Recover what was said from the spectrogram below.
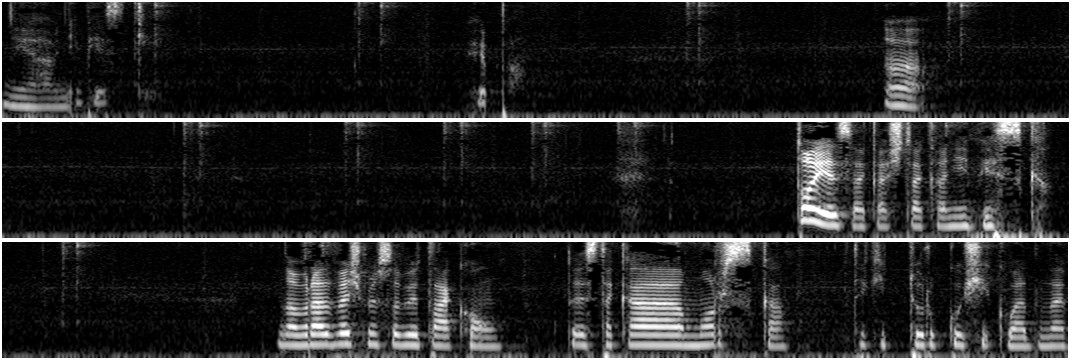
Nie mam niebieskiej. Chyba. A. To jest jakaś taka niebieska. Dobra, weźmy sobie taką. To jest taka morska. Taki turkusik ładny.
